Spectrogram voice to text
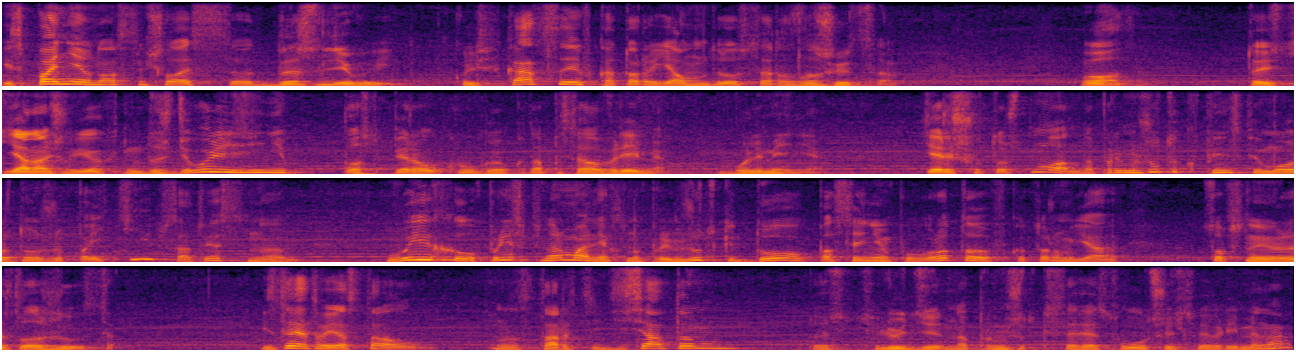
Испания у нас началась с дождливой квалификации, в которой я умудрился разложиться. Вот. То есть я начал ехать на дождевой резине после первого круга, когда поставил время, более-менее. Я решил то, что, ну ладно, на промежуток, в принципе, можно уже пойти, соответственно, Выехал, в принципе, нормально ехал на промежутке до последнего поворота, в котором я, собственно, и разложился. Из-за этого я стал на старте десятым, то есть люди на промежутке, соответственно, улучшили свои времена,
